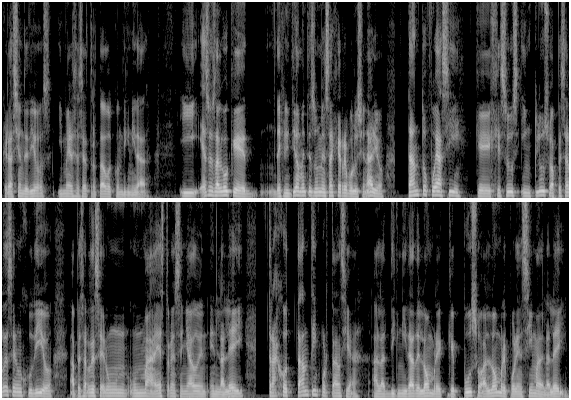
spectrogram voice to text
creación de Dios y merece ser tratado con dignidad. Y eso es algo que definitivamente es un mensaje revolucionario. Tanto fue así que Jesús, incluso a pesar de ser un judío, a pesar de ser un, maestro enseñado en, en la ley, trajo tanta importancia a la dignidad del hombre que puso al hombre por encima de la ley.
